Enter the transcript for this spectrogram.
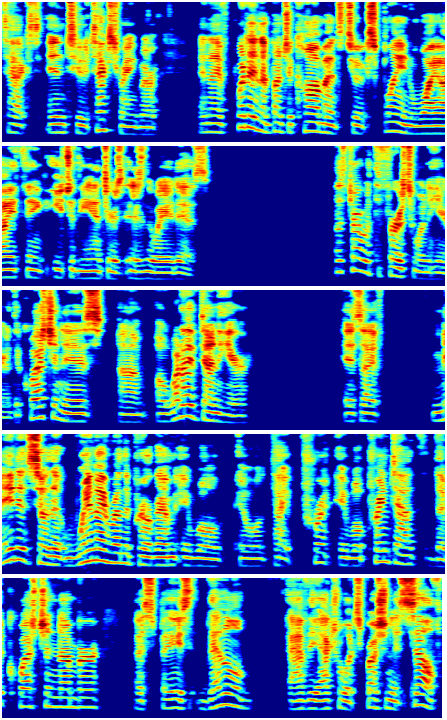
text into Text Wrangler and I've put in a bunch of comments to explain why I think each of the answers is the way it is. Let's start with the first one here. The question is, um, oh, what I've done here is I've made it so that when I run the program, it will it will type print it will print out the question number, a space, then it'll have the actual expression itself,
